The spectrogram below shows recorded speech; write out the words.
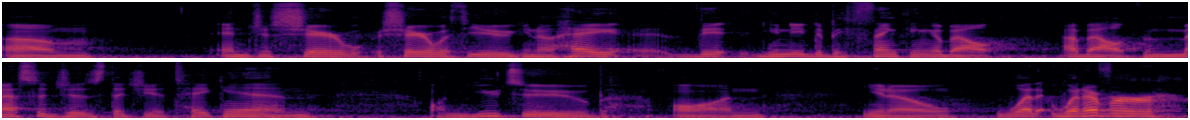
um, and just share, share with you, you know, hey, the, you need to be thinking about, about the messages that you take in on YouTube, on, you know, what, whatever,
